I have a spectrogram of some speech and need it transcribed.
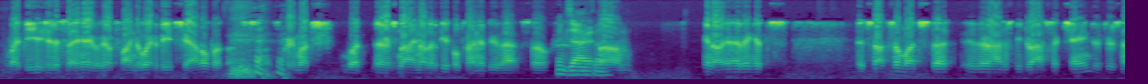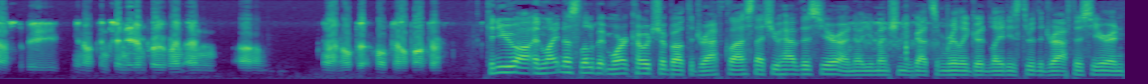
it might be easy to say, "Hey, we got to find a way to beat Seattle," but that's, that's pretty much what. There's nine other people trying to do that, so Exactly. um, you know, I think it's it's not so much that there has to be drastic change; it just has to be you know continued improvement, and and I hope to hope to help out there. Can you uh, enlighten us a little bit more, Coach, about the draft class that you have this year? I know you mentioned you've got some really good ladies through the draft this year, and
